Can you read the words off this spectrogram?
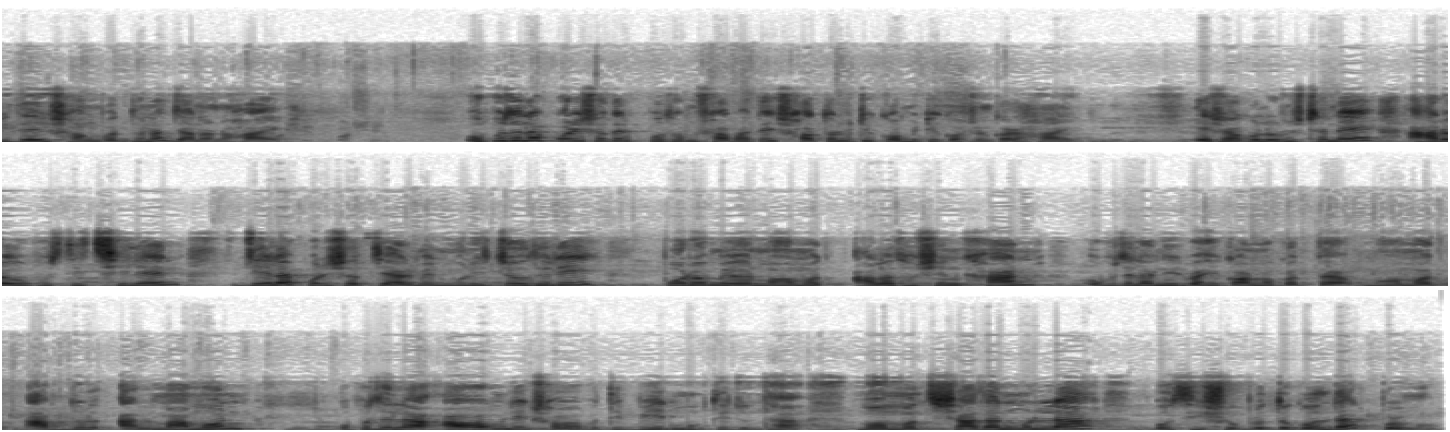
বিদায়ী সংবর্ধনা জানানো হয়। উপজেলা পরিষদের প্রথম সভাতে সতেরোটি কমিটি গঠন করা হয়। এ সকল অনুষ্ঠানে আরও উপস্থিত ছিলেন জেলা পরিষদ চেয়ারম্যান মুনির চৌধুরী, পৌর মেয়র মোহাম্মদ আলাদ হোসেন খান, উপজেলা নির্বাহী কর্মকর্তা মোহাম্মদ আব্দুল আল মামুন, উপজেলা আওয়ামী লীগ সভাপতি বীর মুক্তিযোদ্ধা মোহাম্মদ শাহজান মোল্লা ওসি সুব্রত গোলদার প্রমুখ।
